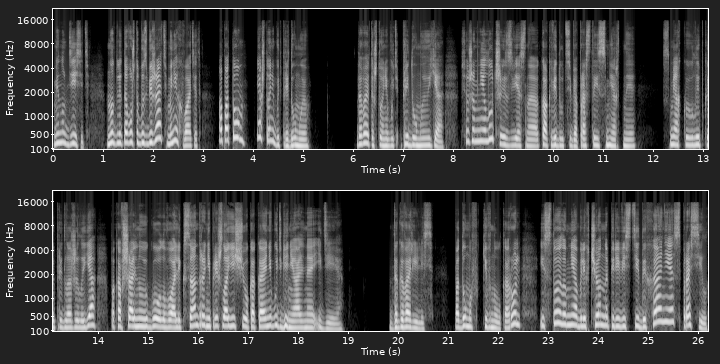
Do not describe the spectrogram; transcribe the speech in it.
минут десять. Но для того, чтобы сбежать, мне хватит. А потом я что-нибудь придумаю». «Давай ты что-нибудь придумаю я. Все же мне лучше известно, как ведут себя простые смертные». С мягкой улыбкой предложила я, пока в шальную голову Александра не пришла еще какая-нибудь гениальная идея. Договорились. Подумав, кивнул король, и стоило мне облегченно перевести дыхание, спросил,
